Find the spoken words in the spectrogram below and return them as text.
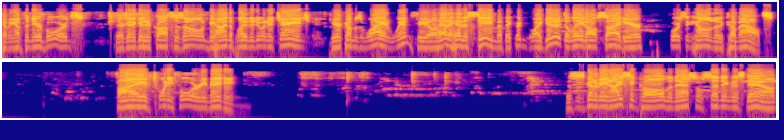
Coming up the near boards. They're going to get it across the zone. Behind the play, they're doing a change. Here comes Wyatt Winfield. Had a head of steam, but they couldn't quite get it. Delayed offside here, forcing Helena to come out. 5.24 remaining. This is going to be an icing call. The Nationals sending this down.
